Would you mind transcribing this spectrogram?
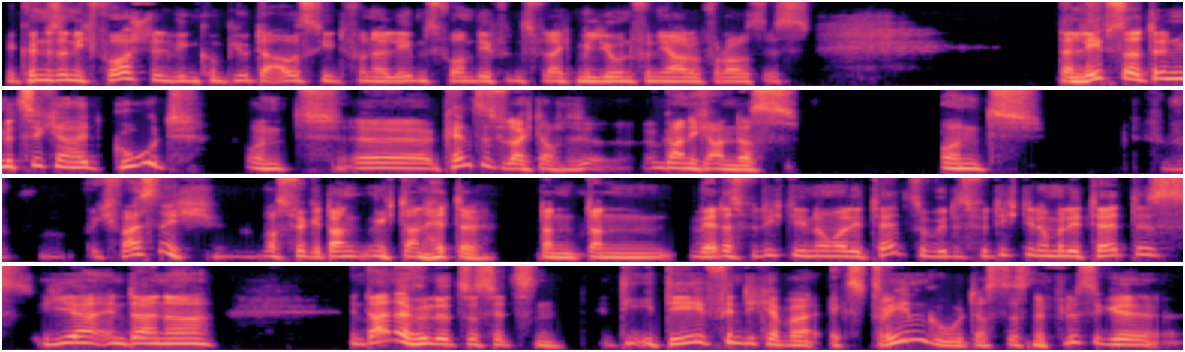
Wir können uns ja nicht vorstellen, wie ein Computer aussieht von einer Lebensform, die uns vielleicht Millionen von Jahren voraus ist. Dann lebst du da drin mit Sicherheit gut und äh, kennst es vielleicht auch gar nicht anders. Und ich weiß nicht, was für Gedanken ich dann hätte. Dann, dann wäre das für dich die Normalität, so wie das für dich die Normalität ist, hier in deiner in deiner Hülle zu sitzen. Die Idee finde ich aber extrem gut, dass das eine flüssige,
